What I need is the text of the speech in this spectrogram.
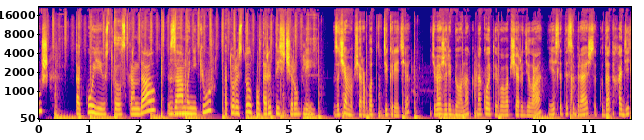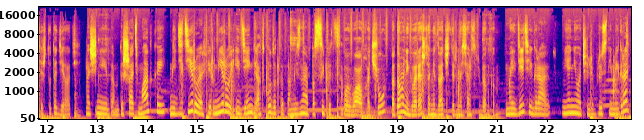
муж такой ей устроил скандал mm-hmm. за маникюр, который стоил полторы тысячи рублей. Зачем вообще работать в декрете? У тебя же ребенок, на кой ты его вообще родила, если ты собираешься куда-то ходить и что-то делать? Начни там дышать маткой, медитируй, аффирмируй, и деньги откуда-то там, не знаю, посыпятся. Ой, вау, хочу. Потом они говорят, что они 24 на 7 с ребенком. Мои дети играют. Я не очень люблю с ними играть.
